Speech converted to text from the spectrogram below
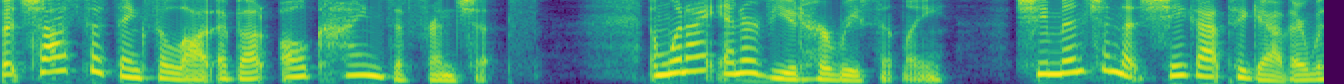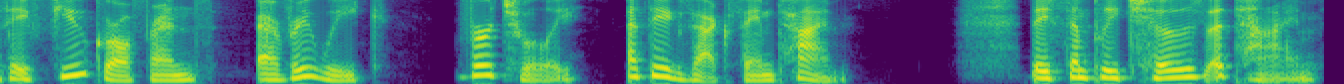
But Shasta thinks a lot about all kinds of friendships. And when I interviewed her recently, she mentioned that she got together with a few girlfriends every week, virtually, at the exact same time. They simply chose a time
